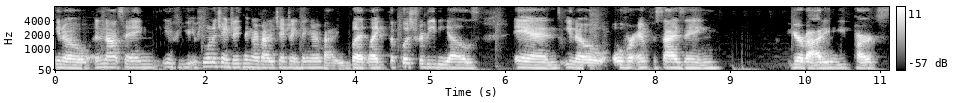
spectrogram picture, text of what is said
you know, and not saying if you if you want to change anything in our body, change anything in our body, but like the push for BBLs and, you know, overemphasizing your body parts.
